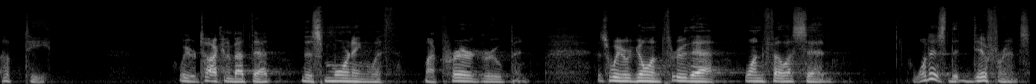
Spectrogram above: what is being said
of teeth? We were talking about that this morning with my prayer group. And as we were going through that, one fella said, What is the difference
